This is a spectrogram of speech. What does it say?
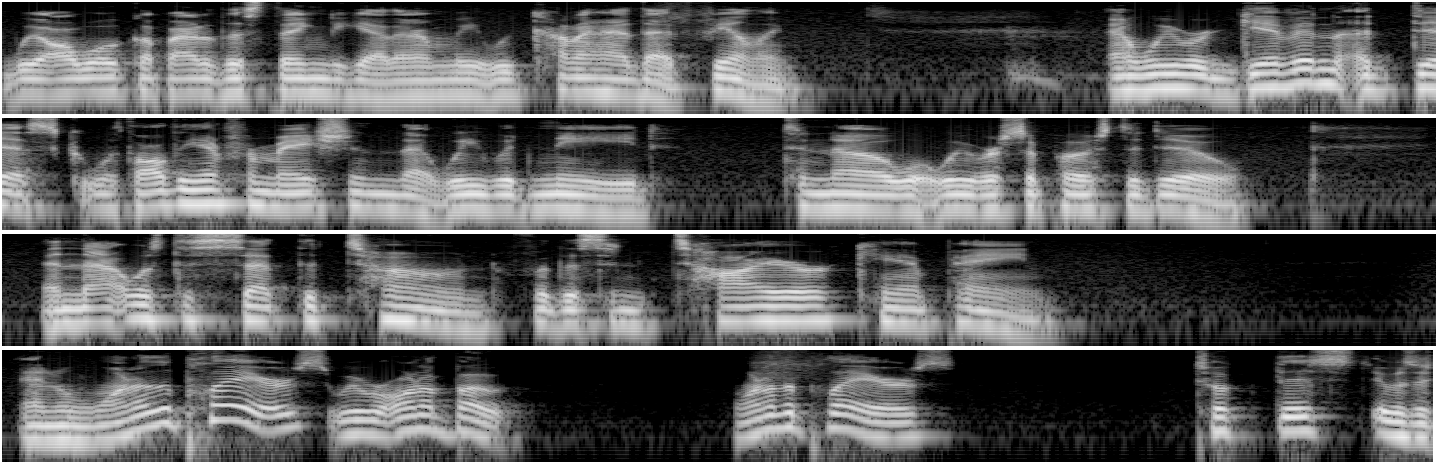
we all woke up out of this thing together and we, we kind of had that feeling and we were given a disc with all the information that we would need to know what we were supposed to do. And that was to set the tone for this entire campaign. And one of the players, we were on a boat. One of the players took this it was a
